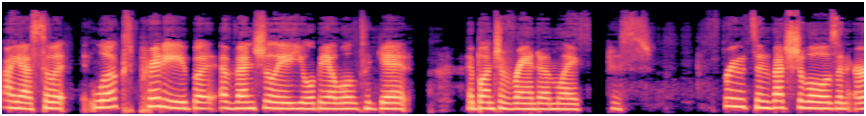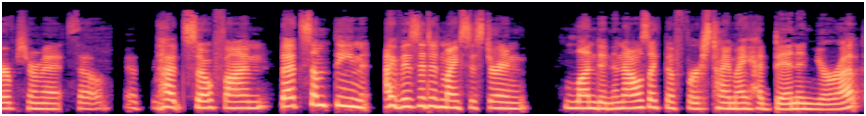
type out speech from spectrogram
I guess. So it looks pretty, but eventually you'll be able to get a bunch of random, like just fruits and vegetables and herbs from it. So that's so fun. That's something I visited my sister in London, and that was like the first time I had been in Europe.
